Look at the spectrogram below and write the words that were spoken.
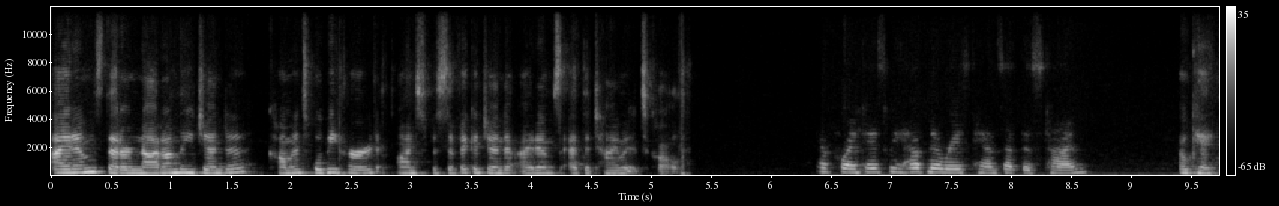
items that are not on the agenda? Comments will be heard on specific agenda items at the time it's called. Fuentes, we have no raised hands at this time. Okay,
